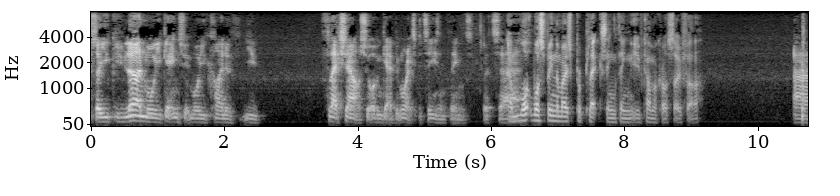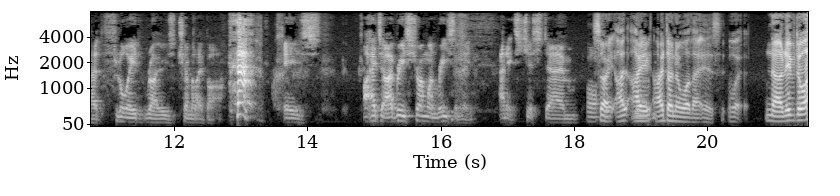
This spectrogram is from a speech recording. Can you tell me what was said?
So you, you learn more, you get into it more, you kind of you flesh out sort of and get a bit more expertise in things. But uh, and what what's been the most perplexing thing that you've come across so far? uh, Floyd Rose tremolo bar is I had to I restrung one recently, and it's just um. Sorry, I, I, I don't know what that is. What? No, neither do I.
